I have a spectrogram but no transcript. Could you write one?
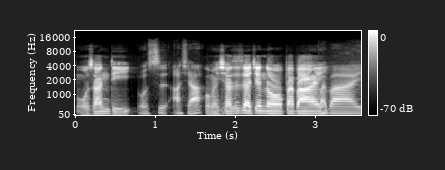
我是安迪，我是阿霞，我们下次再见喽，拜拜，拜拜。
